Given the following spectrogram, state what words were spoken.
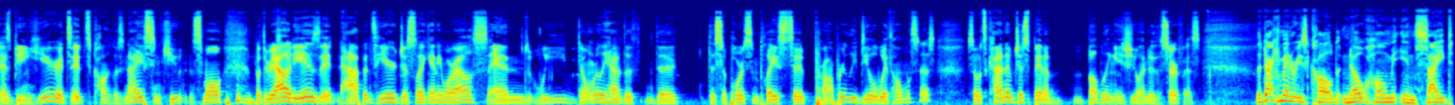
as being here. It's it's Collingwood's nice and cute and small, but the reality is it happens here just like anywhere else, and we don't really have the the the supports in place to properly deal with homelessness. So it's kind of just been a bubbling issue under the surface. The documentary is called No Home in Sight.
